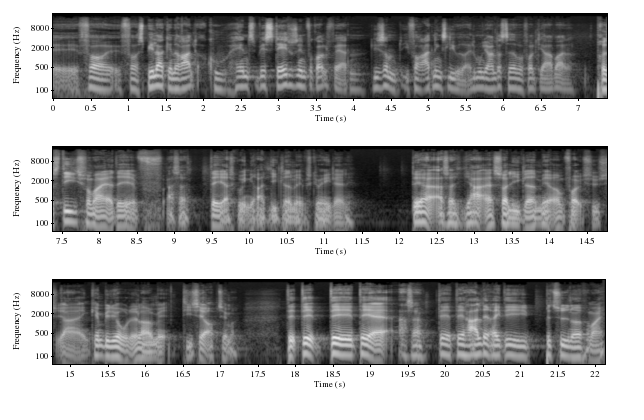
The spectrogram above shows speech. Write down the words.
øh, for, for spillere generelt, at kunne have en vis status inden for golfverdenen, ligesom i forretningslivet og alle mulige andre steder, hvor folk de arbejder? Prestige for mig er det, altså, det er jeg sgu egentlig ret ligeglad med, hvis jeg skal være helt ærlig. Det er, altså, jeg er så ligeglad med, om folk synes, jeg er en kæmpe idiot, eller om øh, de ser op til mig. Det, det, det, det, er, altså, det, det har aldrig rigtig betydet noget for mig.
